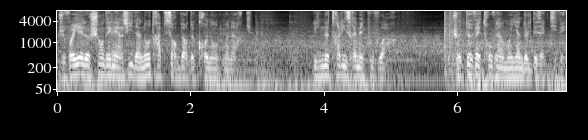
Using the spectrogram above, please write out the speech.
Je voyais le champ d'énergie d'un autre absorbeur de chronon de Monarque. Il neutraliserait mes pouvoirs. Je devais trouver un moyen de le désactiver.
